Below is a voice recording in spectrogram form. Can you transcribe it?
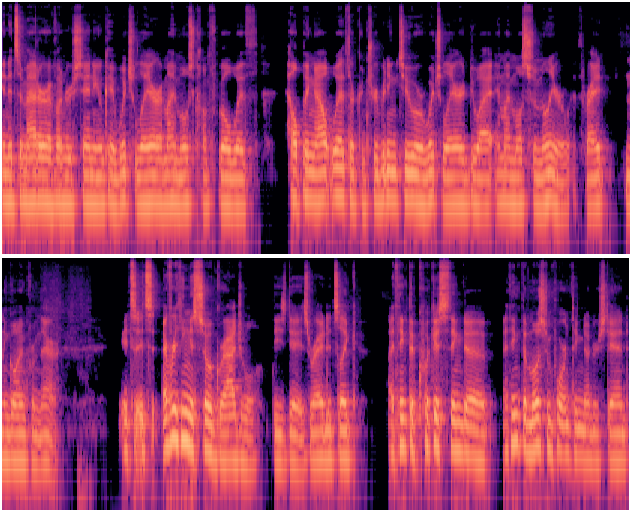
and it's a matter of understanding. Okay, which layer am I most comfortable with helping out with or contributing to, or which layer do I am I most familiar with, right? And then going from there. It's it's everything is so gradual these days, right? It's like I think the quickest thing to I think the most important thing to understand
